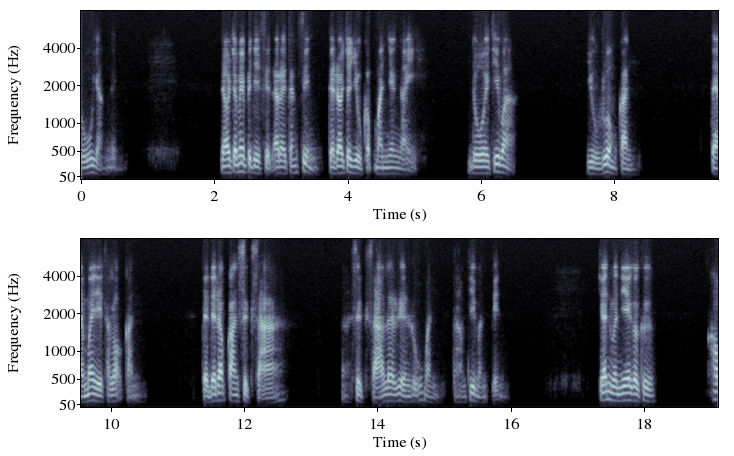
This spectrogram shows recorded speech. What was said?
รู้อย่างหนึ่ง เราจะไม่ปฏิเสธอะไรทั้งสิ้น แต่เราจะอยู่กับมันยังไง โดยที่ว่าอยู่ร่วมกัน แต่ไม่ได้ทะเลาะกัน แต่ได้รับการศึกษา ศึกษาและเรียนรู้มันตามที่มันเป็นฉะนั้นวันนี้ก็คือ เข้า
